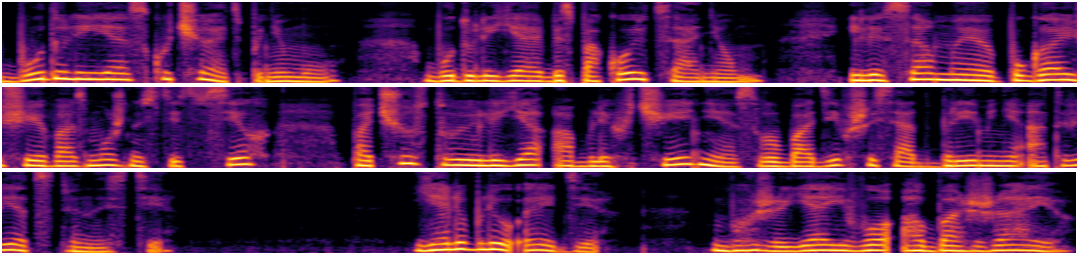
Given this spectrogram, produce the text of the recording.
Буду ли я скучать по нему? Буду ли я беспокоиться о нем? Или самые пугающие возможности из всех, почувствую ли я облегчение, освободившись от бремени ответственности? Я люблю Эдди. Боже, я его обожаю.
